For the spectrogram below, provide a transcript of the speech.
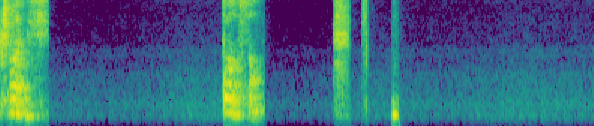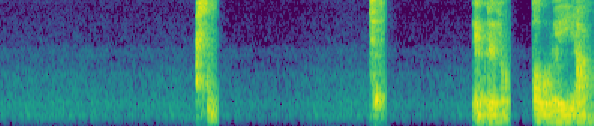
그러면 안 되지 돈 없어? 네, 그래서 더 웨이랑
